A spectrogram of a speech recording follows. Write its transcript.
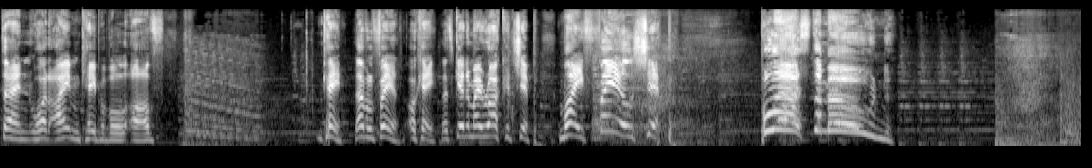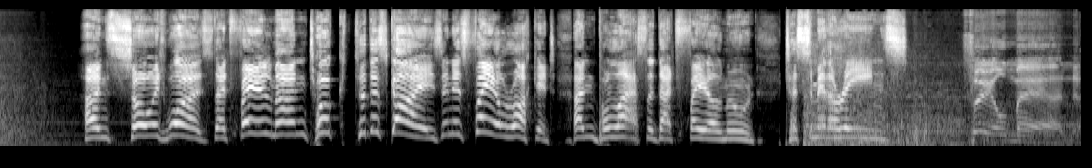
than what I'm capable of. Okay, level fail. Okay, let's get in my rocket ship. My fail ship! Blast the moon! And so it was that Failman took to the skies in his fail rocket and blasted that fail moon to smithereens. Fail Man,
